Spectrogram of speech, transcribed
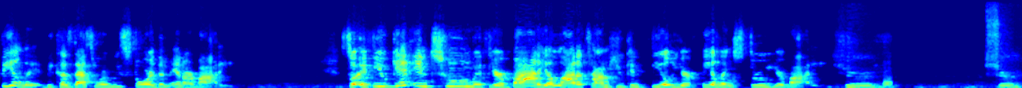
feel it because that's where we store them in our body. So if you get in tune with your body, a lot of times you can feel your feelings through your body. Sure. Sure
